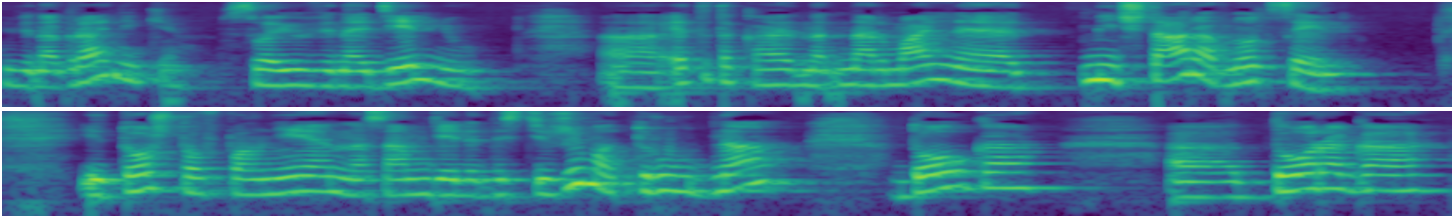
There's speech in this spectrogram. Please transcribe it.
виноградники, свою винодельню, э, это такая нормальная мечта равно цель. И то, что вполне на самом деле достижимо, трудно, долго, э, дорого,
